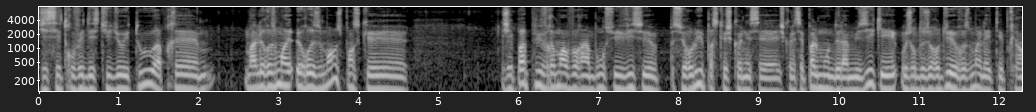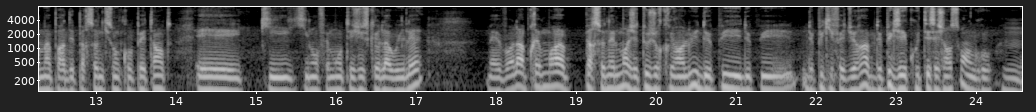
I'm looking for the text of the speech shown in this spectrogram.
j'essaie de trouver des studios et tout. Après, malheureusement et heureusement, je pense que j'ai pas pu vraiment avoir un bon suivi sur, sur, lui parce que je connaissais, je connaissais pas le monde de la musique. Et au jour d'aujourd'hui, heureusement, il a été pris en main par des personnes qui sont compétentes et qui, qui l'ont fait monter jusque là où il est. Mais voilà, après moi, personnellement, j'ai toujours cru en lui depuis, depuis, depuis qu'il fait du rap, depuis que j'ai écouté ses chansons, en gros. Hmm.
